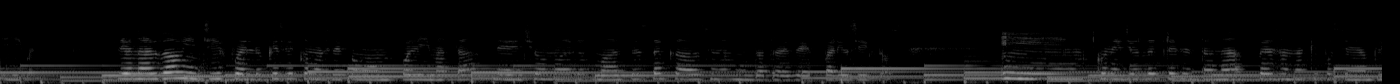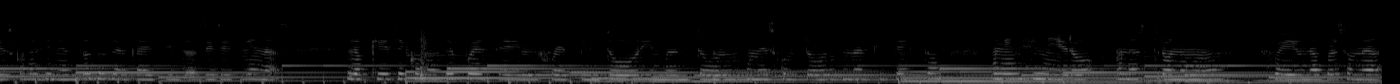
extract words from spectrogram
Y bueno, Leonardo da Vinci fue lo que se conoce como un polímata, de hecho uno de los más destacados en el mundo a través de varios siglos. Y con ellos representa una persona que posee amplios conocimientos Lo que se conoce pues él fue pintor, inventor, un escultor, un arquitecto, un ingeniero, un astrónomo. Fue una persona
